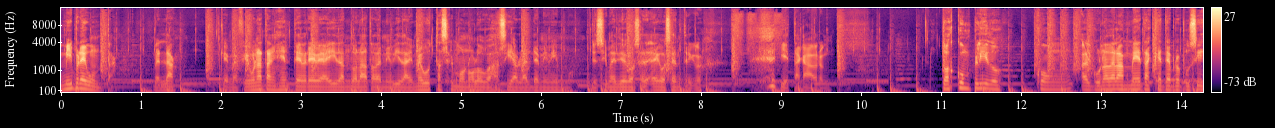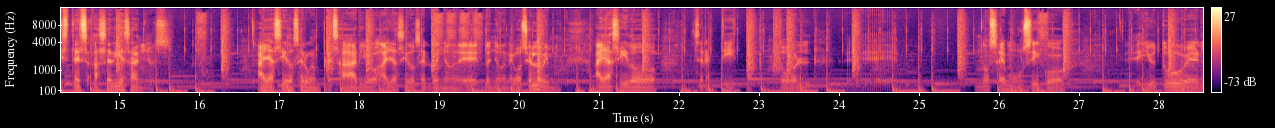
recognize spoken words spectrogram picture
mi pregunta, ¿verdad? que me fui una tangente breve ahí dando lata de mi vida. A mí me gusta hacer monólogos así, hablar de mí mismo. Yo soy medio egocéntrico. y está cabrón. ¿Tú has cumplido con alguna de las metas que te propusiste hace 10 años? Haya sido ser un empresario, haya sido ser dueño de, dueño de negocio, es lo mismo. Haya sido ser artista, actor, eh, no sé, músico, eh, youtuber,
